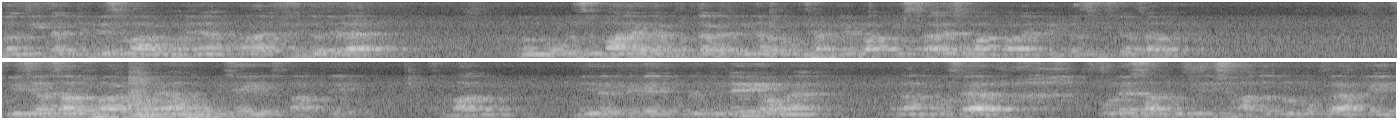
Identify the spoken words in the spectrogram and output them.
29 ਤੱਕ ਜਿੰਨੇ ਸਮਾਗਮ ਹੋਣੇ ਆ ਉਹਨਾਂ ਦਾ ਕੇਂਦਰ ਜਿਹੜਾ ਹੈ ਉਹ ਗੋਬਿੰਦ ਸਿੰਘ ਮਹਾਰਾਜ ਦਾ ਗੁੱਤਾ ਗੱਦੀ ਦਾ ਪ੍ਰਮੁੱਖ ਛੱਡ ਕੇ ਬਾਕੀ ਸਾਰੇ ਸਮਾਗਮਾਂ ਦਾ ਕੇਂਦਰ ਸੀਸਗੰਜ ਸਾਹਿਬ ਹੈ ਸੀਸਗੰਜ ਸਾਹਿਬ ਸਮਾਗਮ ਹੋਇਆ ਹੋਰ ਕਿਸੇ ਸਥਾਨ ਤੇ ਸਮਾਗਮ ਨਹੀਂ ਰੱਖੇ ਗਏ ਕਿਉਂਕਿ ਜਿੰਨੇ ਵੀ ਆਉਣਾ ਹੈ ਅਨੰਦਪੁਰ ਸਾਹਿਬ ਉਹਨੇ ਸਤਿਗੁਰੂ ਜੀ ਦੀ ਸ਼ਹਾਦਤ ਨੂੰ ਮੁੱਖ ਰੱਖ ਕੇ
